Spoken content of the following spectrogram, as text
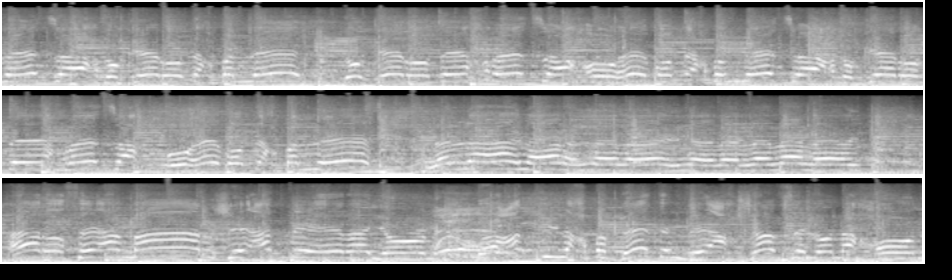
רצח, דוקר אותך בלב. דוקר אותך רצח, אוהב זה לא נכון.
